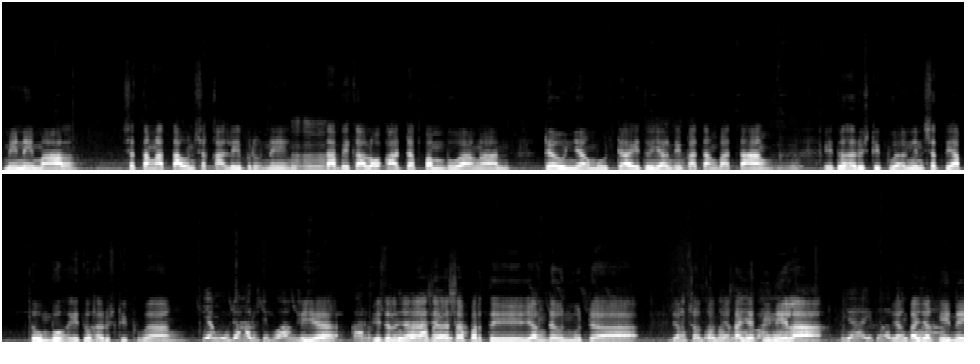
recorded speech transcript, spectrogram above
minimal setengah tahun sekali pruning. Mm-mm. Tapi kalau ada pembuangan daun yang muda itu yang di batang-batang Mm. itu harus dibuangin setiap tumbuh itu harus dibuang. Yang muda harus dibuang. Iya. Istilahnya ya seperti yang daun muda yang contohnya Contohnya kayak ya, gini ya. lah. Ya, itu harus Yang dibuang. kayak gini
